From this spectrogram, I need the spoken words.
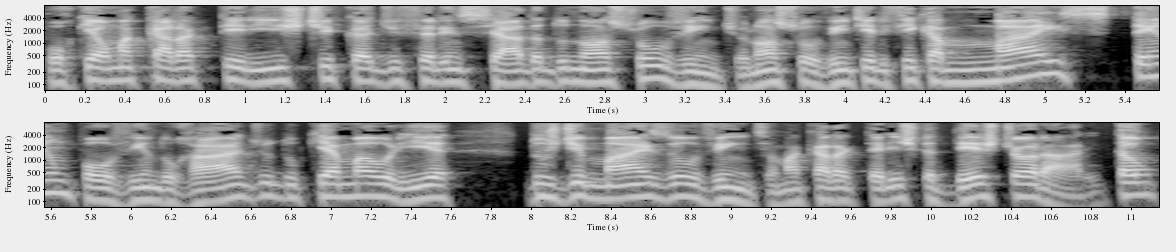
porque é uma característica diferenciada do nosso ouvinte. O nosso ouvinte ele fica mais tempo ouvindo rádio do que a maioria dos demais ouvintes, é uma característica deste horário. Então,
